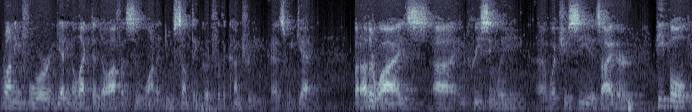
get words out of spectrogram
running for and getting elected to office who want to do something good for the country as we get. But otherwise, uh, increasingly, uh, what you see is either people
